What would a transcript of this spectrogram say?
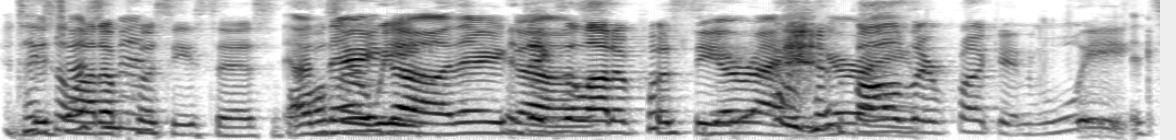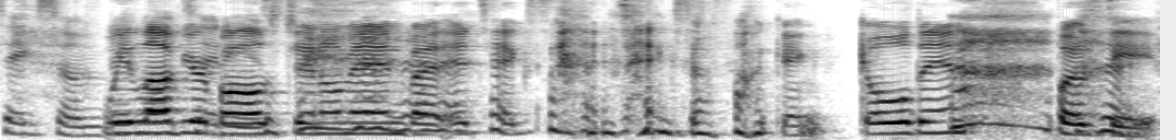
It takes the a lot of pussy, sis. Yeah, Balls there are you weak. go, there you it go. It takes a lot of pussy. You're right, you're balls right. are fucking weak. It takes some. we love your balls, gentlemen, but it takes it takes a fucking golden pussy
